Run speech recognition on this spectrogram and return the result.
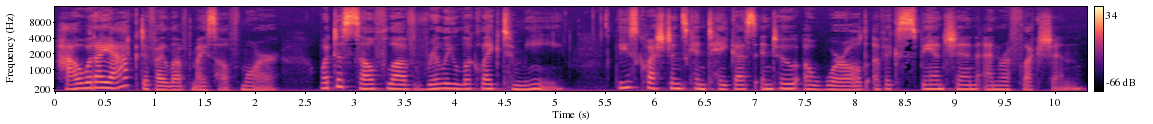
How would I act if I loved myself more? What does self love really look like to me? These questions can take us into a world of expansion and reflection.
